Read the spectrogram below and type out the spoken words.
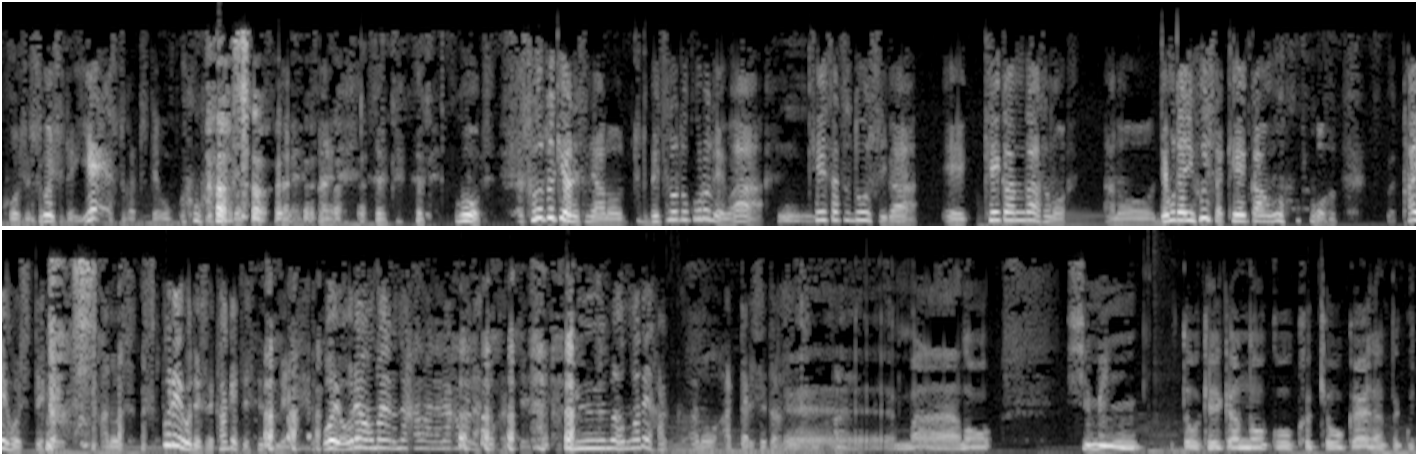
こうしてすごい人で、イエース!とかって言って、はい、もう、その時はですね、あの、ちょっと別のところでは、警察同士が、えー、警官が、その、あの、デモ隊に扮した警官を逮捕して、あの、スプレーをですね、かけてですね、おい、俺はお前の仲間だ、仲間だとかっていうのまではあのあったりしてたんですよ。えー、はい、まあ、あの、市民と警官のこう境界なんてぐっ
